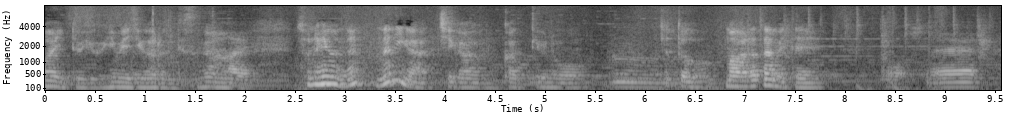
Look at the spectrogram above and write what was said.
まいというイメージがあるんですが、はい、その辺は何何が違うのかっていうのをちょっと、まあ、改めて。そうですね。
